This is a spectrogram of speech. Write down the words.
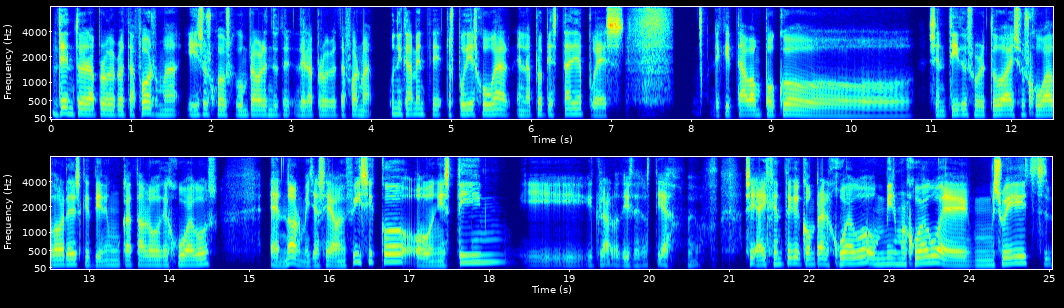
dentro de la propia plataforma y esos juegos que comprabas dentro de, de la propia plataforma únicamente los podías jugar en la propia Stadia, pues le quitaba un poco sentido, sobre todo a esos jugadores que tienen un catálogo de juegos enorme, ya sea en físico o en Steam. Y, claro, dices, hostia, sí, hay gente que compra el juego, un mismo juego en Switch,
